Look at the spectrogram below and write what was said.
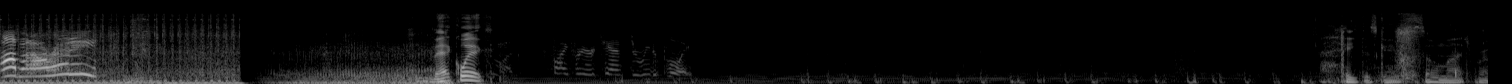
haven't. Popping already? That quick. Fight for your chance to redeploy. I hate this game so much, bro.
